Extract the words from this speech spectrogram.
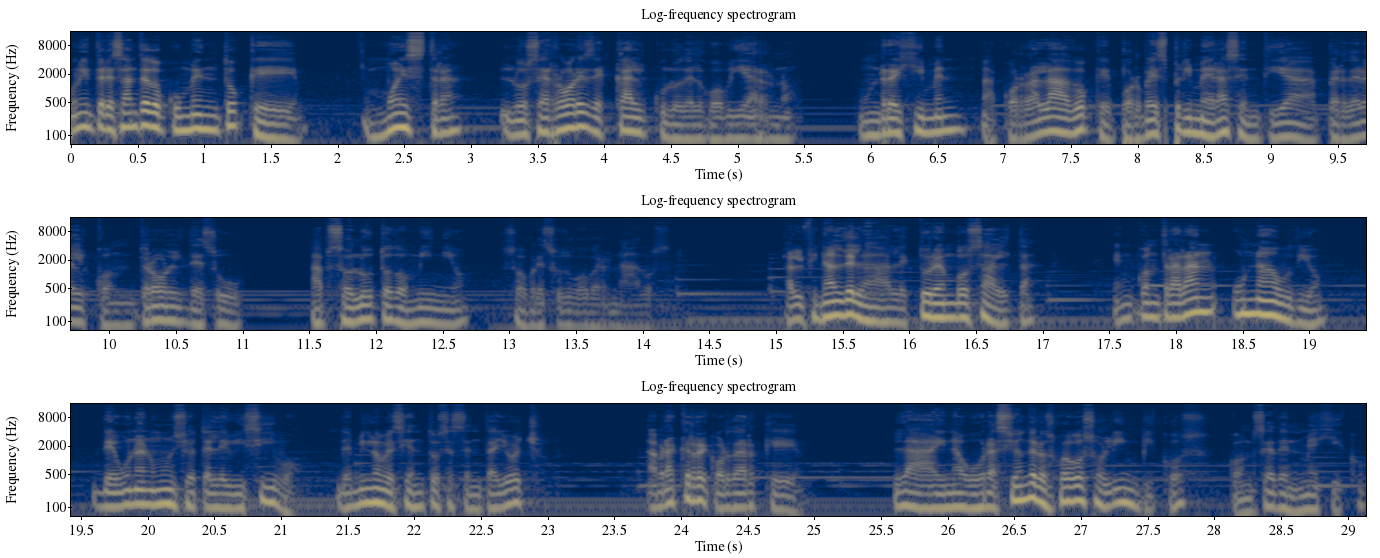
un interesante documento que muestra los errores de cálculo del gobierno un régimen acorralado que por vez primera sentía perder el control de su absoluto dominio sobre sus gobernados. Al final de la lectura en voz alta, encontrarán un audio de un anuncio televisivo de 1968. Habrá que recordar que la inauguración de los Juegos Olímpicos, con sede en México,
